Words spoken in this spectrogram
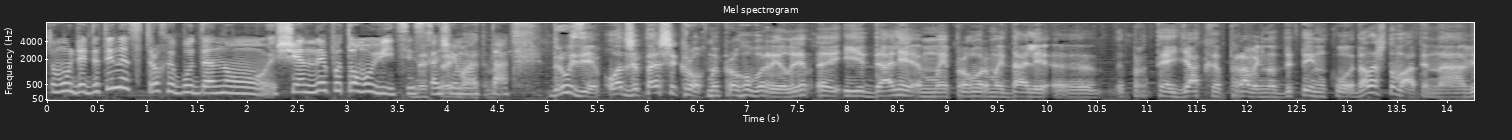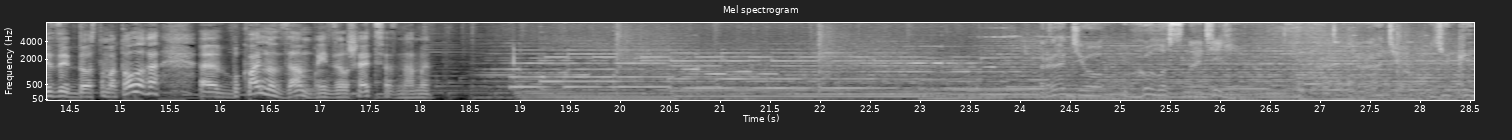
тому для дитини це трохи буде ну ще не по тому віці, Не скажімо так. Друзі, отже, перший крок ми проговорили, е, і далі ми проговоримо й далі е, про те, як правильно дитинку налаштувати на візит до стоматолога. Е, Буквально за мить залишайтеся з нами. Радіо Голос Надії. Радіо, яке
